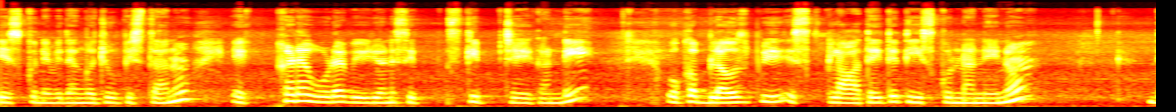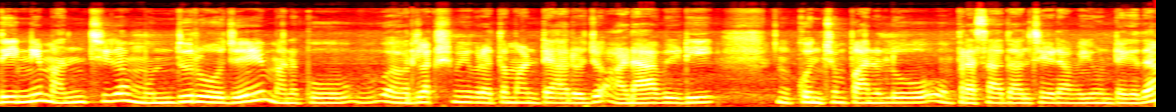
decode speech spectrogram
చేసుకునే విధంగా చూపిస్తాను. ఎక్కడ కూడా వీడియోని స్కిప్ చేయకండి. ఒక బ్లౌజ్ పీస్ క్లాత్ అయితే తీసుకున్నాను నేను. దీన్ని మంచిగా ముందు రోజే మనకు వరలక్ష్మి వ్రతం అంటే ఆ రోజు అడావిడి కొంచెం పనులు ప్రసాదాలు చేయడం అవి ఉంటాయి కదా.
